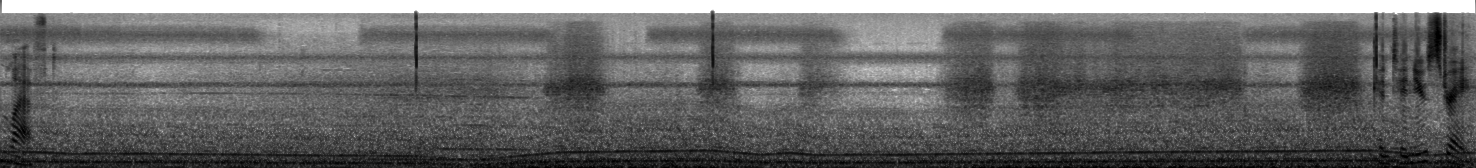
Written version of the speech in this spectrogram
Turn left. Continue straight.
